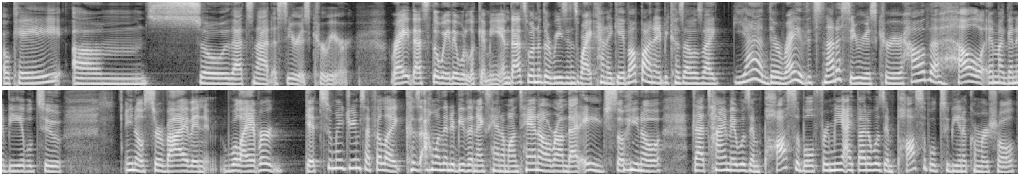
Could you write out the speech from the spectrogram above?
okay um so that's not a serious career right? That's the way they would look at me. And that's one of the reasons why i kind of gave up on it because i was like yeah they're right it's not a serious career. How the hell am i going to be able to you know survive? And will i ever get to my dreams. I feel like because I wanted to be the next Hannah Montana around that age. So, you know, that time it was impossible for me. I thought it was impossible to be in a commercial.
